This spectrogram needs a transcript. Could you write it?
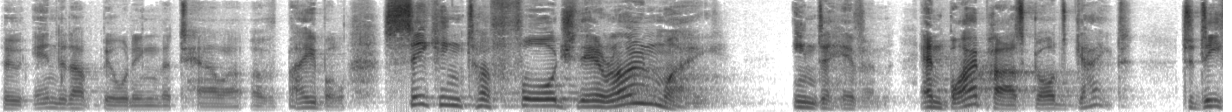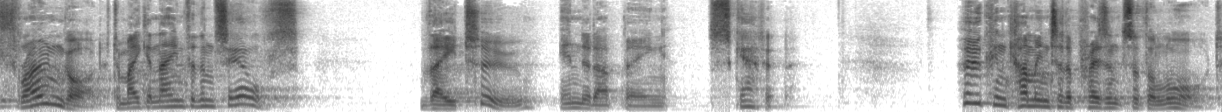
who ended up building the Tower of Babel, seeking to forge their own way into heaven and bypass God's gate, to dethrone God, to make a name for themselves. They too ended up being scattered. Who can come into the presence of the Lord?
